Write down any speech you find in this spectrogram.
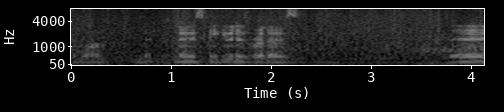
Come on. Notice me. Give it his red eyes. There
